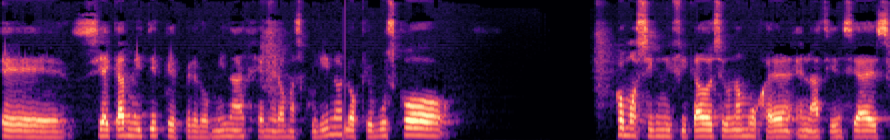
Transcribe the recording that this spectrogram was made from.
eh, sí hay que admitir que predomina el género masculino. Lo que busco como significado de ser una mujer en la ciencia es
